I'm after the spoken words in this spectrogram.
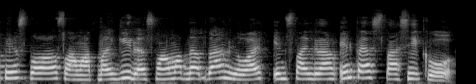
selamat pagi dan selamat datang di live Instagram investasiku.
